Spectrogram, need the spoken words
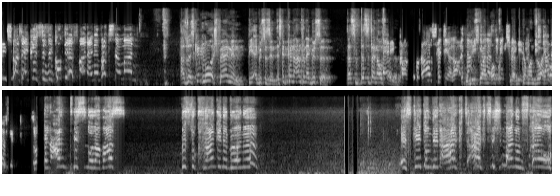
nicht, was Ergüsse sind. Guck dir das mal an, ein erwachsener Mann. Also es gibt nur Spermien, die Ergüsse sind. Es gibt keine anderen Ergüsse. Das, das ist deine Ey, Aussage. komm, raus mit dir. Ra Nein, ich so kann das nicht mehr wie kann man so Ich ein kann das nicht. Denn anpissen oder was? Bist du krank in der Birne? Es geht um den Akt, Akt zwischen Mann und Frau.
